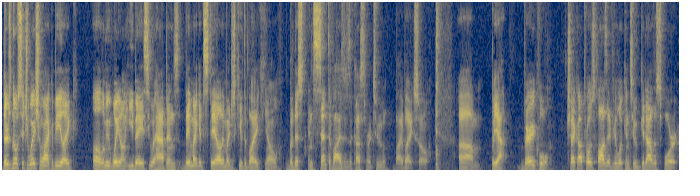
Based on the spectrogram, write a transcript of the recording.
There's no situation where I could be like, oh, let me wait on eBay, see what happens. They might get stale. They might just keep the bike, you know. But this incentivizes the customer to buy a bike. So, um, but yeah, very cool. Check out Pros Closet if you're looking to get out of the sport.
